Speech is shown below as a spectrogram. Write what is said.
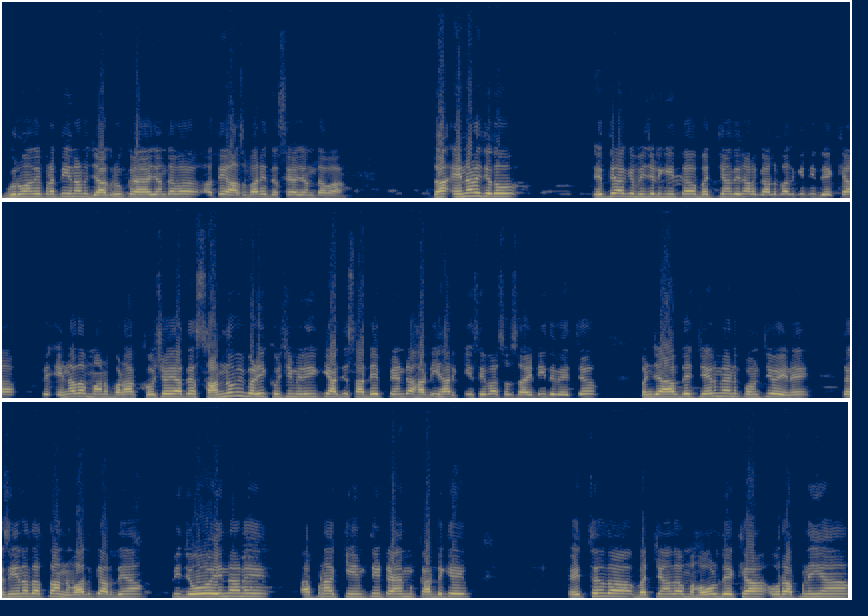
ਗੁਰੂਆਂ ਦੇ ਪ੍ਰਤੀ ਇਹਨਾਂ ਨੂੰ ਜਾਗਰੂਕ ਕਰਾਇਆ ਜਾਂਦਾ ਵਾ, ਇਤਿਹਾਸ ਬਾਰੇ ਦੱਸਿਆ ਜਾਂਦਾ ਵਾ। ਤਾਂ ਇਹਨਾਂ ਨੇ ਜਦੋਂ ਇੱਥੇ ਆ ਕੇ ਵਿਜ਼ਿਟ ਕੀਤਾ, ਬੱਚਿਆਂ ਦੇ ਨਾਲ ਗੱਲਬਾਤ ਕੀਤੀ, ਦੇਖਿਆ ਤੇ ਇਹਨਾਂ ਦਾ ਮਨ ਬੜਾ ਖੁਸ਼ ਹੋਇਆ ਤੇ ਸਾਨੂੰ ਵੀ ਬੜੀ ਖੁਸ਼ੀ ਮਿਲੀ ਕਿ ਅੱਜ ਸਾਡੇ ਪਿੰਡ ਸਾਡੀ ਹਰਕੀ ਸੇਵਾ ਸੁਸਾਇਟੀ ਦੇ ਵਿੱਚ ਪੰਜਾਬ ਦੇ ਚੇਅਰਮੈਨ ਪਹੁੰਚੇ ਹੋਏ ਨੇ ਤੇ ਅਸੀਂ ਇਹਨਾਂ ਦਾ ਧੰਨਵਾਦ ਕਰਦੇ ਹਾਂ ਵੀ ਜੋ ਇਹਨਾਂ ਨੇ ਆਪਣਾ ਕੀਮਤੀ ਟਾਈਮ ਕੱਢ ਕੇ ਇੱਥੋਂ ਦਾ ਬੱਚਿਆਂ ਦਾ ਮਾਹੌਲ ਦੇਖਿਆ ਔਰ ਆਪਣੀਆਂ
